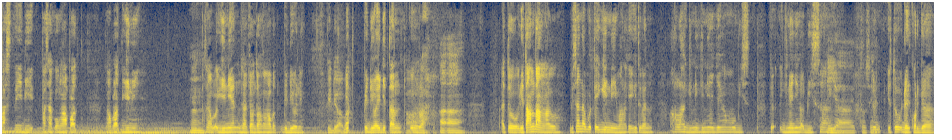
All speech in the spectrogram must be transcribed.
pasti di pas aku ngupload ngupload gini. Hmm, pas ngupload ginian misalnya contoh aku ngupload video nih. Video di, apa video editan Oh. lah. Uh-uh. itu ditantang aku. Bisa nggak buat kayak gini? Malah kayak gitu kan. Allah gini gini aja kamu bisa. Kayak gini aja nggak bisa. Iya itu itu sih. Itu dari keluarga.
